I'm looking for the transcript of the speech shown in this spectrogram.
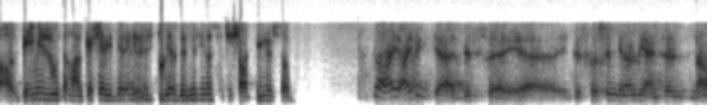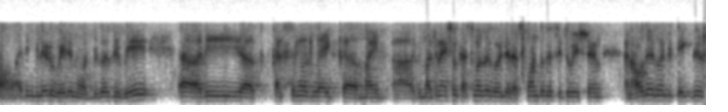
or they may lose the market share? Is there any risk to their business in a such a short period, so? No, I, think uh, this uh, this question cannot be answered now. I think we'll have to wait and watch because the way uh, the customers like my the multinational customers are going to respond to this situation and how they're going to take this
